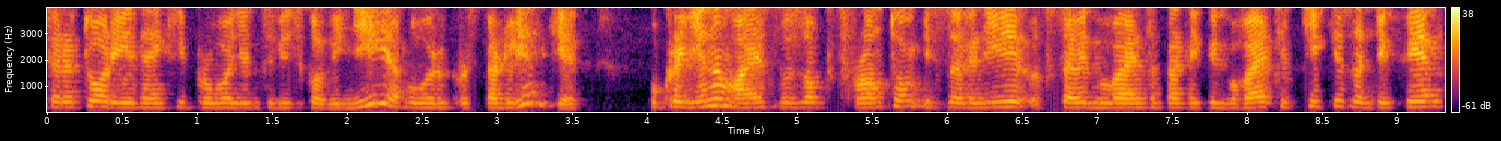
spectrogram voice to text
території, на якій проводяться військові дії, я говорю про Старлінки. Україна має зв'язок з фронтом, і взагалі все відбувається так, як відбувається, тільки завдяки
